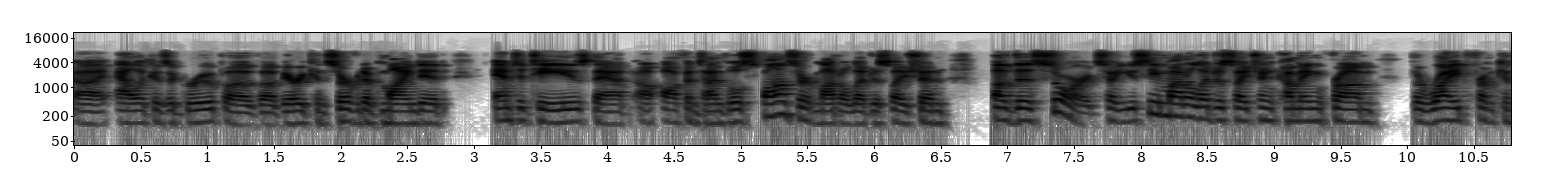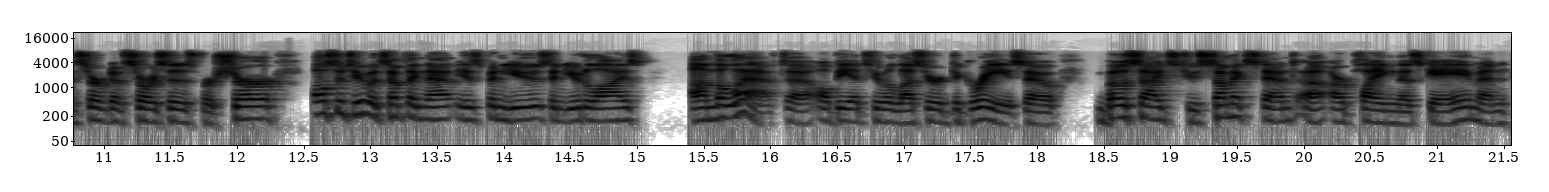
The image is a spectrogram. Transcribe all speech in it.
Uh, ALEC is a group of uh, very conservative minded entities that uh, oftentimes will sponsor model legislation of this sort. So you see model legislation coming from the right, from conservative sources for sure. Also, too, it's something that has been used and utilized on the left, uh, albeit to a lesser degree. So both sides, to some extent, uh, are playing this game. And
